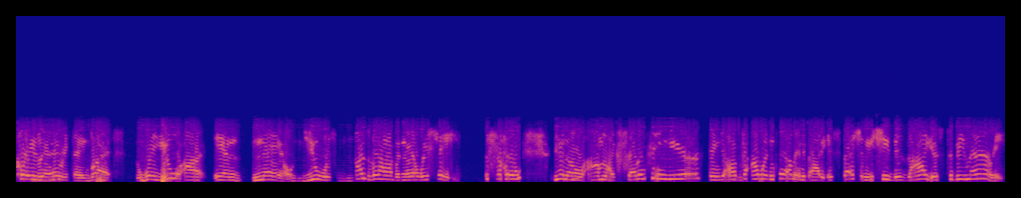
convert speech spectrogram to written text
crazy and mm-hmm. everything. But when you are in now, you was once blind, but now we see. So, you know, I'm like 17 years, and y'all, mm-hmm. I wouldn't tell anybody, especially she desires to be married.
